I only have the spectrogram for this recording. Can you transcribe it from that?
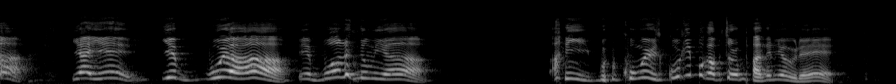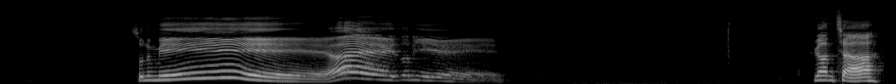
야, 야, 얘, 얘 뭐야? 얘 뭐 하는 놈이야? 아니, 뭐 공을 골키퍼가처럼 받으려 그래. 손흥민, 아이, 손이. 그감차.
